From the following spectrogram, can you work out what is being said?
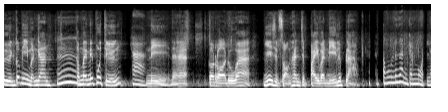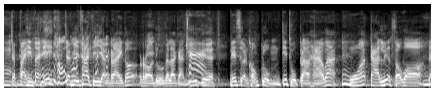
อื่นก็มีเหมือนกันทำไมไม่พูดถึงค่ะนี่นะฮะก็รอดูว่า 22 ท่านจะไปวันนี้หรือเปล่า ต้องเลื่อนกันหมดแหละจะไปไหมน้องจะมีท่าทีอย่างไรก็รอดูกันแล้วกันค่ะนี่คือในส่วนของกลุ่มที่ถูกกล่าวหาว่าหัวการเลือกสวน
